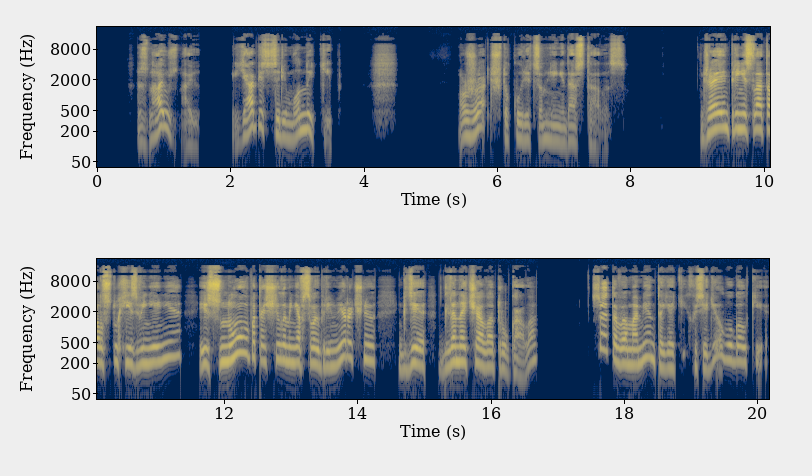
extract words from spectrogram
— Знаю, знаю. Я бесцеремонный тип. Жаль, что курица мне не досталась. Джейн принесла толстухе извинения и снова потащила меня в свою примерочную, где для начала отругала. С этого момента я тихо сидел в уголке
